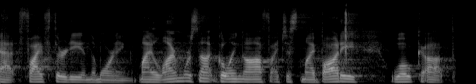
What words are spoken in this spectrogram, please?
at 5:30 in the morning. My alarm was not going off. I just my body woke up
